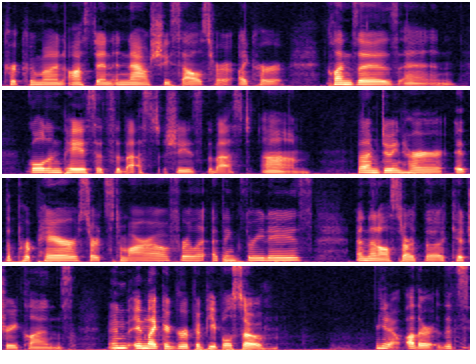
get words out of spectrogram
Curcuma in Austin, and now she sells her like her cleanses and golden paste. It's the best. She's the best. Um, but I'm doing her. It the prepare starts tomorrow for like I think three days, and then I'll start the Kitchery cleanse, and in like a group of people. So, you know, other that's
